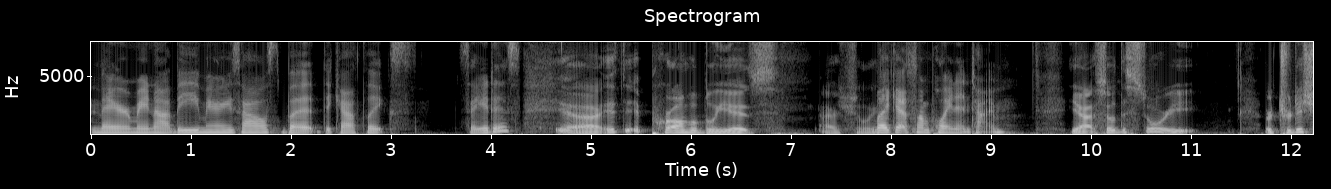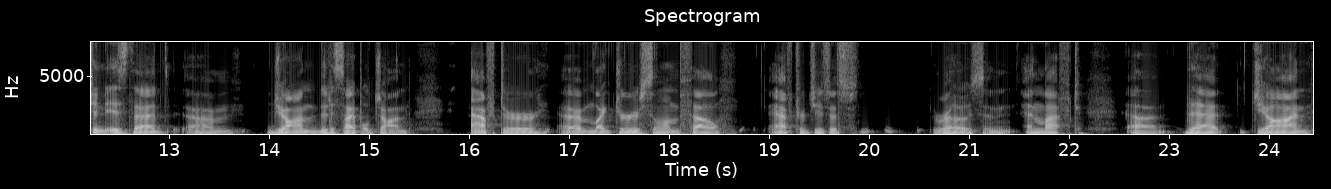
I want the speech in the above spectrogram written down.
may or may not be Mary's house, but the Catholics say it is. Yeah, it, it probably is, actually. Like at some point in time. Yeah, so the story or tradition is that um, John, the disciple John, after um, like Jerusalem fell, after Jesus rose and, and left, uh, that John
